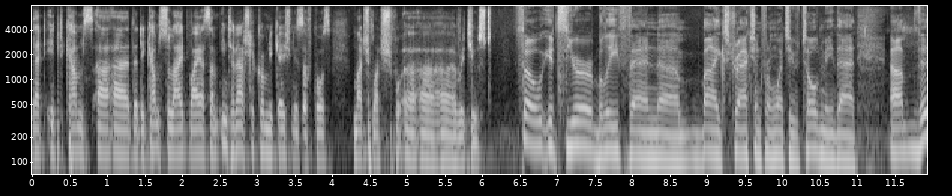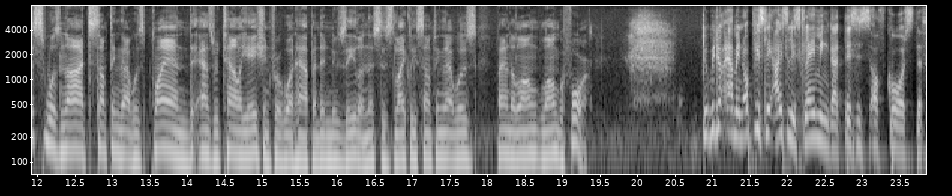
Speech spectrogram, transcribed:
that it comes uh, uh, that it comes to light via some international communication is of course much much reduced. So it's your belief then, um, by extraction from what you've told me, that um, this was not something that was planned as retaliation for what happened in New Zealand. This is likely something that was planned long, long before. I mean, obviously, ISIL is claiming that this is, of course, the,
